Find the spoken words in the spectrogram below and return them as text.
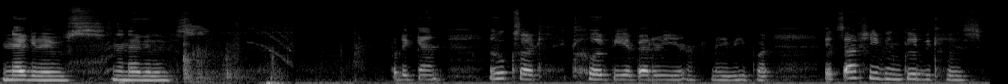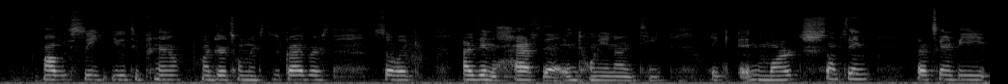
Negatives. The negatives. But again, it looks like it could be a better year, maybe, but it's actually been good because obviously YouTube channel, 100 so many subscribers. So like I didn't have that in 2019. Like in March something, that's gonna be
